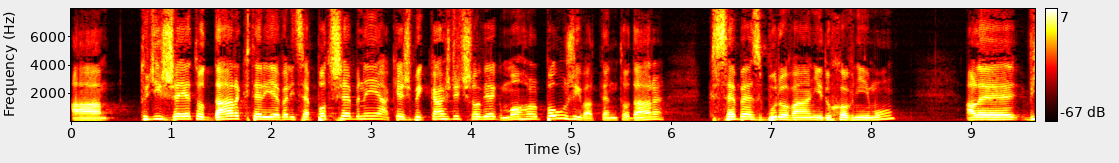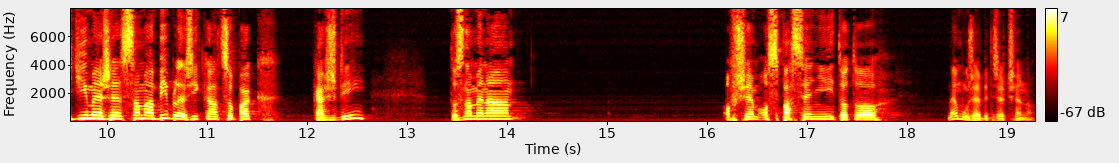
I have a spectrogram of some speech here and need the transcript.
A tudíž, že je to dar, který je velice potřebný a kež by každý člověk mohl používat tento dar k sebe zbudování duchovnímu, ale vidíme, že sama Bible říká, co pak každý. To znamená, ovšem o spasení toto nemůže být řečeno.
